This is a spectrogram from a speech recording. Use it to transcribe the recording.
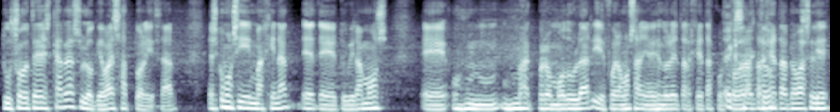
tú solo te descargas lo que vas a actualizar. Es como si, imaginad, eh, tuviéramos eh, un Mac Pro modular y fuéramos añadiéndole tarjetas, pues todas las tarjetas nuevas sí. que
